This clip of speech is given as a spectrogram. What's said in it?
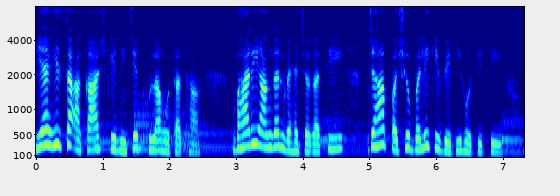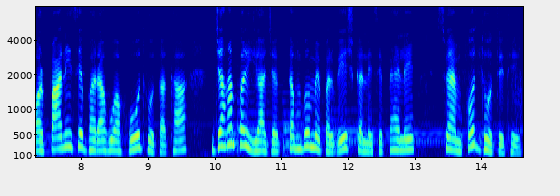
यह हिस्सा आकाश के नीचे खुला होता था। बाहरी आँगन वह जगह थी, जहाँ पशु बलि की वेदी होती थी और पानी से भरा हुआ होद होता था, जहाँ पर याजक तंबू में प्रवेश करने से पहले स्वयं को धोते थे।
